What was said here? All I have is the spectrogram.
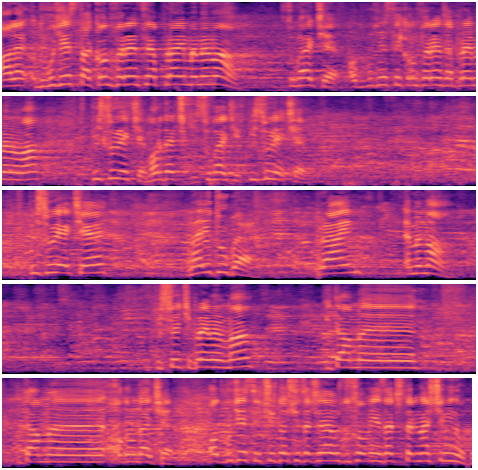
ale 20 konferencja Prime MMA. Słuchajcie, o 20 konferencja Prime MMA wpisujecie, mordeczki, słuchajcie, wpisujecie. Wpisujecie na YouTube Prime MMA. Wpisujecie Prime MMA i tam, e, i tam e, oglądajcie. O 20, czy to się zaczyna już dosłownie za 14 minut.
